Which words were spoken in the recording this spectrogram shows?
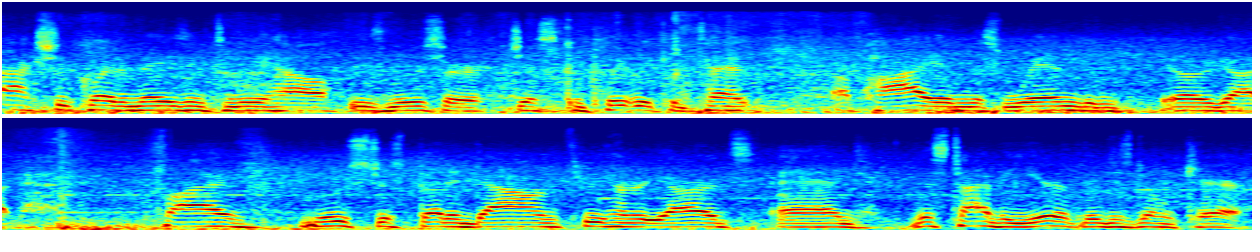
actually quite amazing to me how these moose are just completely content up high in this wind. And you know we got five moose just bedded down 300 yards. And this time of year they just don't care.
